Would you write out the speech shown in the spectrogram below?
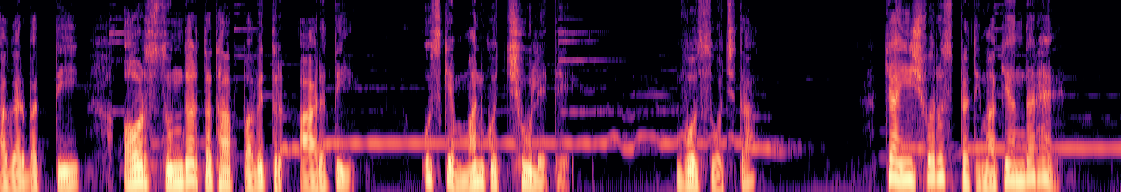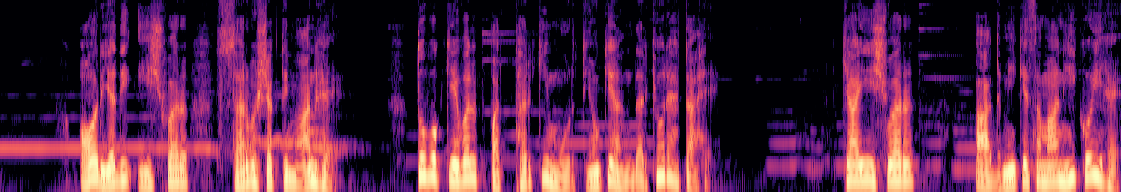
अगरबत्ती और सुंदर तथा पवित्र आरती उसके मन को छू लेते। वो सोचता, क्या ईश्वर उस प्रतिमा के अंदर है? और यदि ईश्वर सर्वशक्तिमान है तो वो केवल पत्थर की मूर्तियों के अंदर क्यों रहता है? क्या ईश्वर आदमी के समान ही कोई है?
